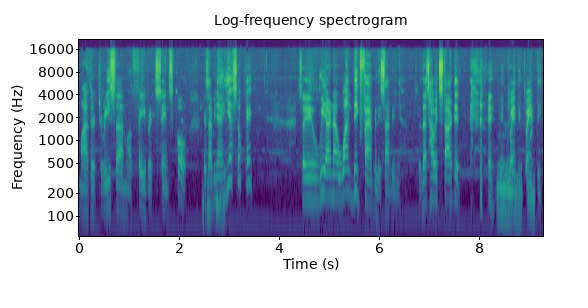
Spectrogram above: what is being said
Mother Teresa, mga favorite saints ko. Kaya sabi niya, yes, okay. So we are now one big family, sabi niya. So that's how it started in Mm. 2020.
